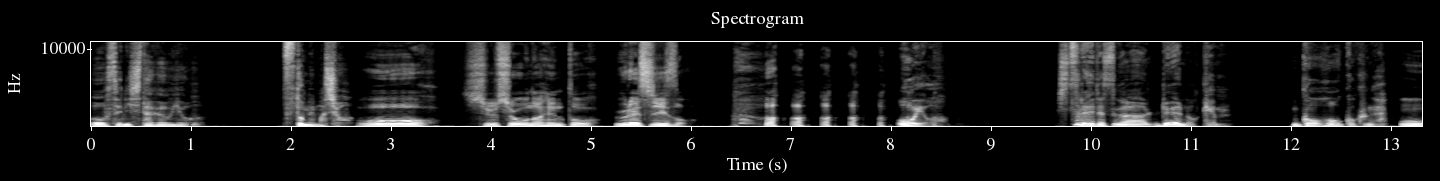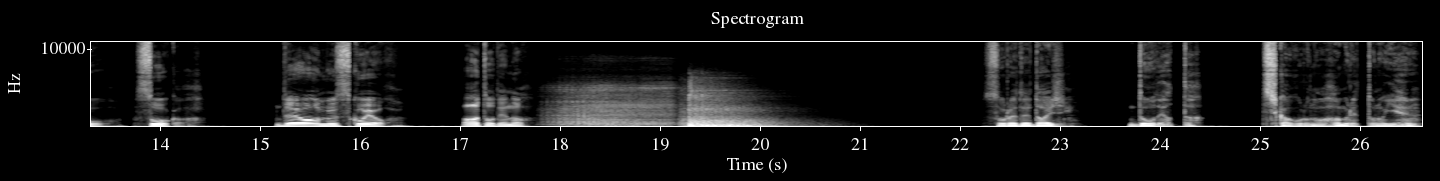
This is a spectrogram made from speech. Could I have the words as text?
仰せに従うよう努めましょう。おお首相な返答嬉しいぞ。王よ。失礼ですが例の件ご報告が。おおそうか。では息子よ。後でな。それで大臣どうであった？近頃のハムレットの異変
